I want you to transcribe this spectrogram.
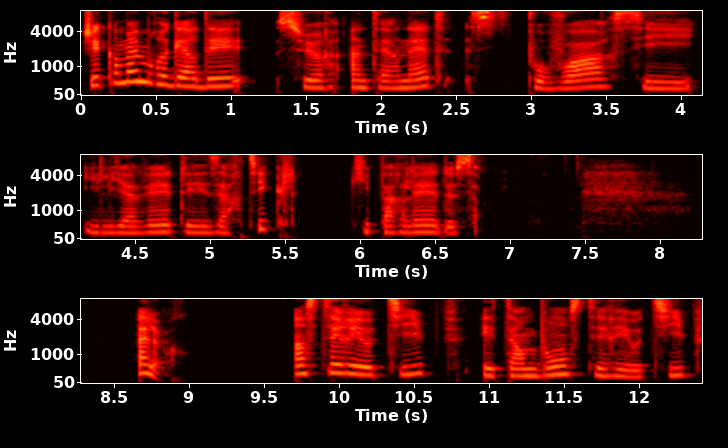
J'ai quand même regardé sur Internet pour voir s'il y avait des articles qui parlaient de ça. Alors, un stéréotype est un bon stéréotype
